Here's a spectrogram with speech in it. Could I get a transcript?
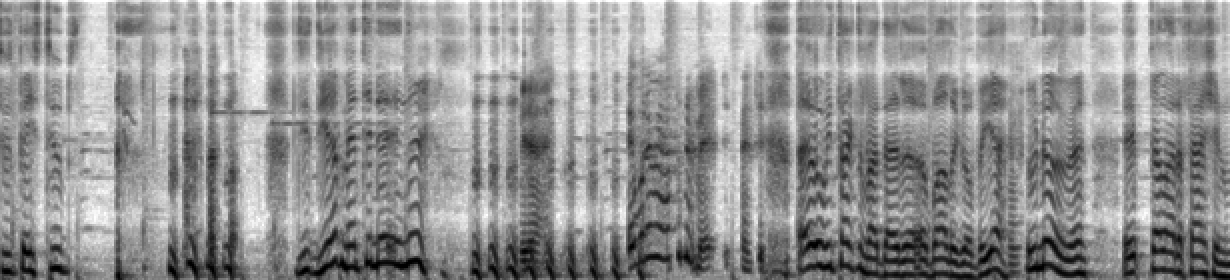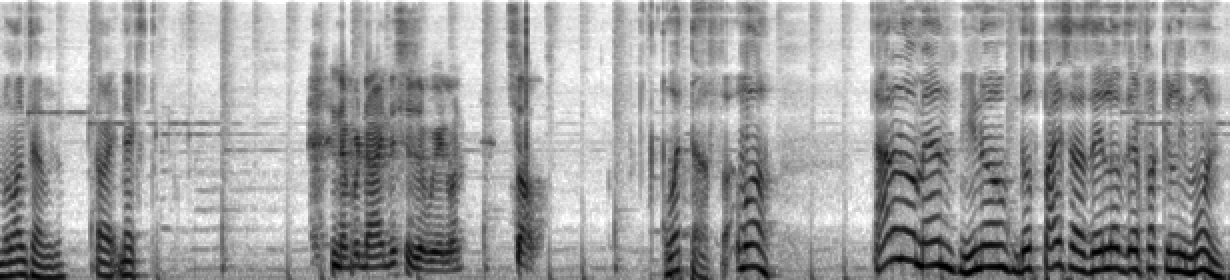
toothpaste tubes? do, do you have Menton in there? Yeah. hey, whatever happened to Mint? Oh, we talked about that a, a while ago, but yeah, who knows, man? It fell out of fashion a long time ago. All right, next. Number nine. This is a weird one. Salt. What the fuck? Well, I don't know, man. You know, those paisas, they love their fucking limon.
